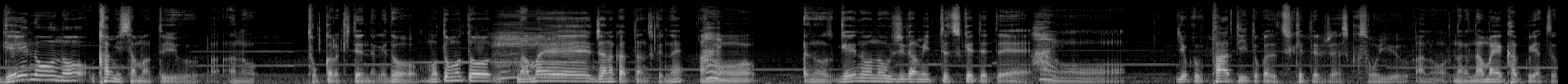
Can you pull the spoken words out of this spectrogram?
芸能の神様というあのとこから来てんだけどもともと名前じゃなかったんですけどね。あの、はい、あの芸能の氏神ってつけてて、はい、あのよくパーティーとかでつけてるじゃないですか。そういうあのなんか名前書くやつを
